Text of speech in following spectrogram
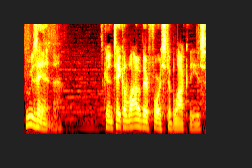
Who's in? It's going to take a lot of their force to block these.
